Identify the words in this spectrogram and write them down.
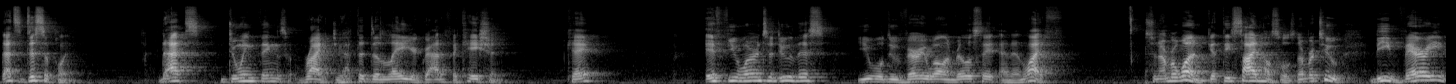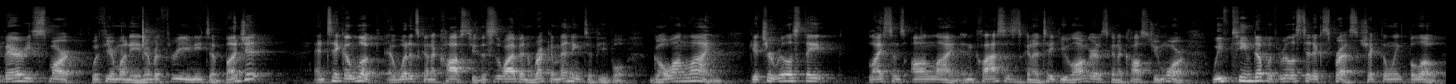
That's discipline. That's doing things right. You have to delay your gratification. Okay? If you learn to do this, you will do very well in real estate and in life. So, number one, get these side hustles. Number two, be very, very smart with your money. And number three, you need to budget and take a look at what it's gonna cost you. This is why I've been recommending to people go online, get your real estate license online. In classes, it's gonna take you longer and it's gonna cost you more. We've teamed up with Real Estate Express. Check the link below.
